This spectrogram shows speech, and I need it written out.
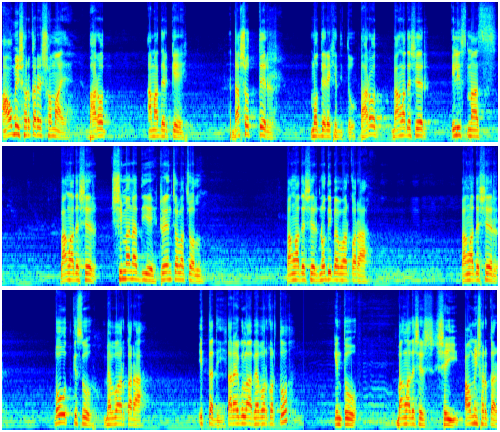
আওয়ামী সরকারের সময় ভারত আমাদেরকে দাসত্বের মধ্যে রেখে দিত। ভারত বাংলাদেশের ইলিশ মাছ, বাংলাদেশের সীমানা দিয়ে ট্রেন চলাচল, বাংলাদেশের নদী ব্যবহার করা, বাংলাদেশের বহুত কিছু ব্যবহার করা ইত্যাদি। তারা এগুলা ব্যবহার করত, কিন্তু বাংলাদেশের সেই আওয়ামী সরকার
